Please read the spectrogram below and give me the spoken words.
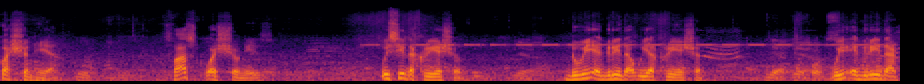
question here first question is we see the creation Yeah. do we agree that we are creation Yeah, of course. We agree that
